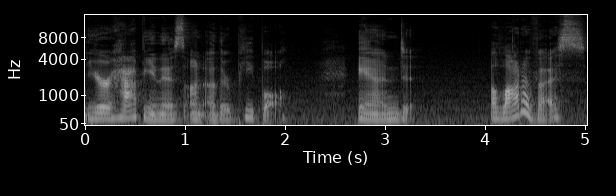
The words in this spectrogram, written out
your happiness on other people. And a lot of us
